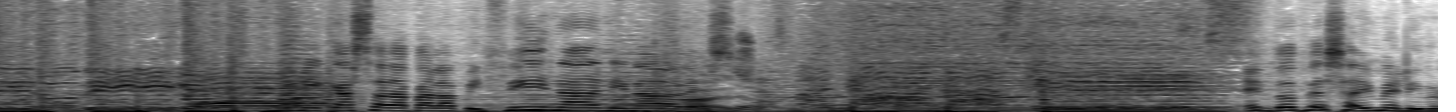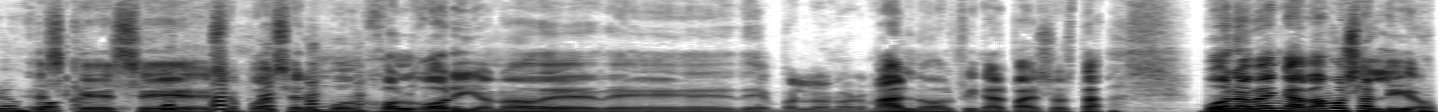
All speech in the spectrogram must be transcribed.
Ni mi casa da para la piscina, ni nada de Ah, eso. eso. Entonces ahí me libro un poco. Es que ese- eso puede ser un buen holgorio, ¿no? De, de- de, pues, lo normal, ¿no? Al final para eso está. Bueno, venga, vamos al lío.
